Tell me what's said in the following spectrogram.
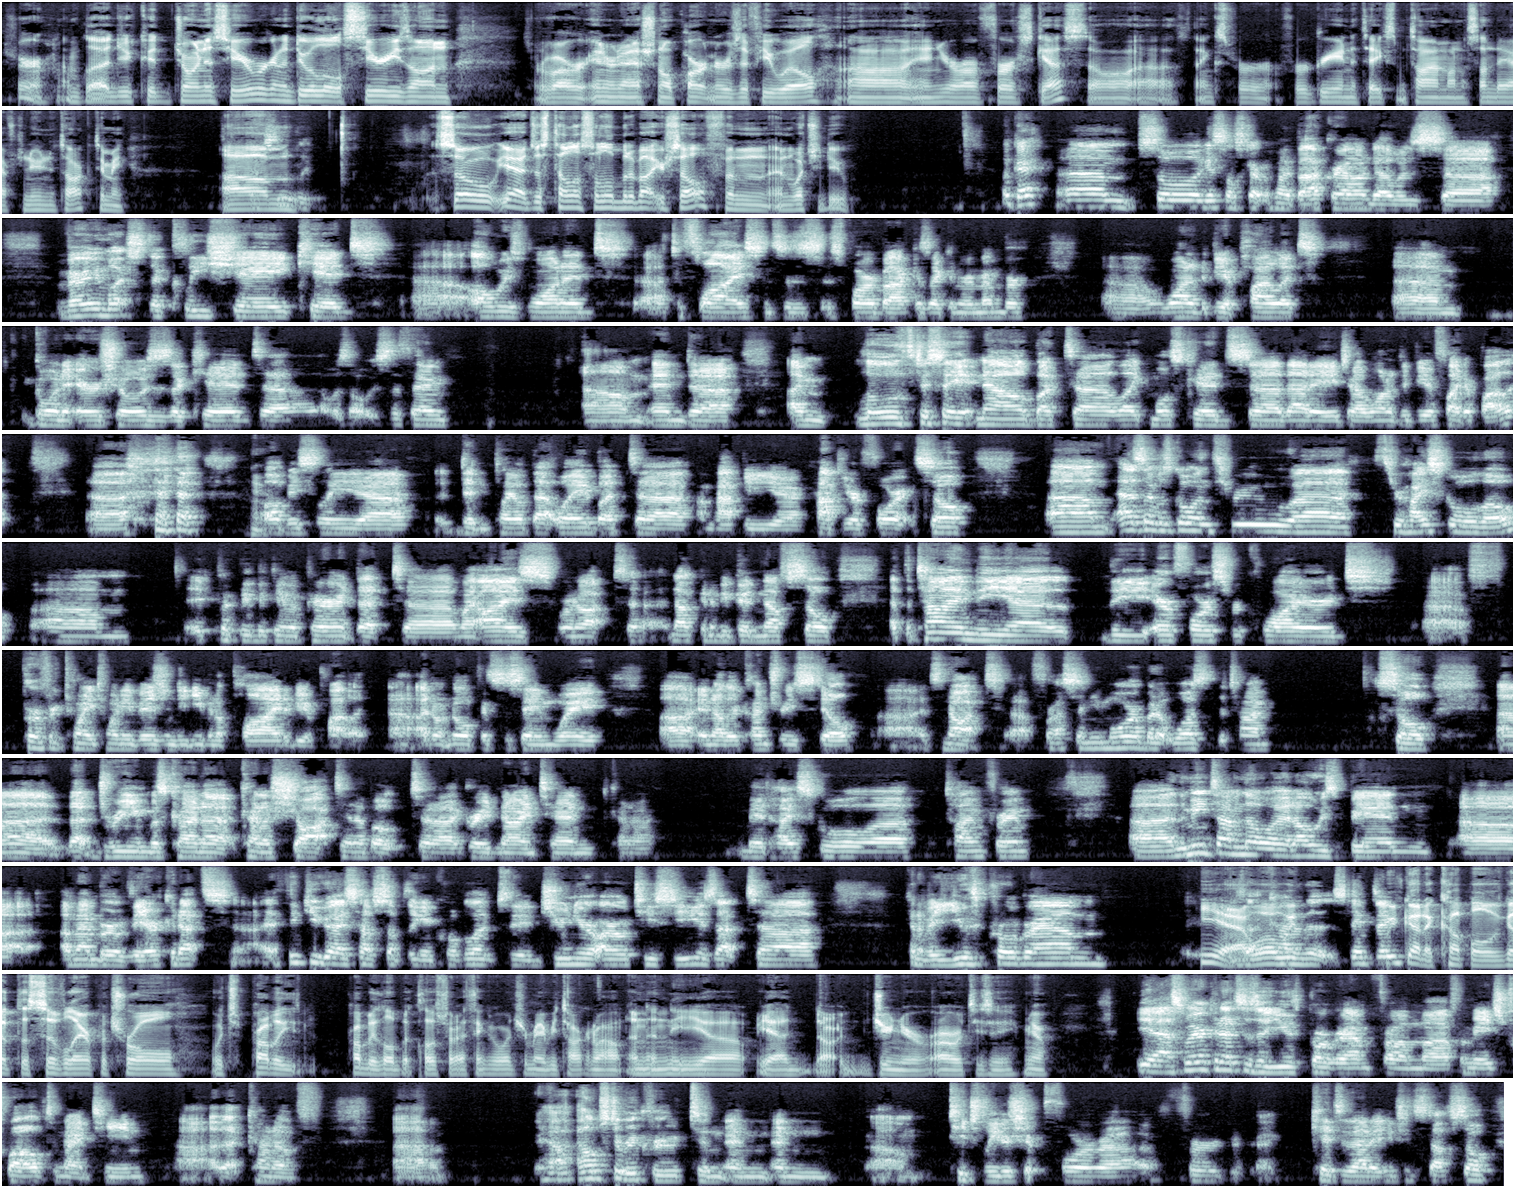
Sure. I'm glad you could join us here. We're going to do a little series on sort of our international partners, if you will. Uh, and you're our first guest, so uh, thanks for for agreeing to take some time on a Sunday afternoon to talk to me. Um, Absolutely. So yeah, just tell us a little bit about yourself and and what you do. Okay. Um, so I guess I'll start with my background. I was uh, very much the cliche kid. Uh, always wanted uh, to fly since as, as far back as I can remember. Uh, wanted to be a pilot. Um, going to air shows as a kid, uh, that was always the thing. Um, and uh, I'm loath to say it now, but uh, like most kids uh, that age, I wanted to be a fighter pilot. Uh, obviously, uh, it didn't play out that way, but uh, I'm happy uh, happier for it. So, um, as I was going through uh, through high school, though, um, it quickly became apparent that uh, my eyes were not uh, not going to be good enough. So, at the time, the uh, the Air Force required uh, perfect 20/20 vision to even apply to be a pilot. Uh, I don't know if it's the same way uh, in other countries. Still, uh, it's not uh, for us anymore, but it was at the time. So uh, that dream was kind of kind of shot in about grade 9, 10, kind of mid high school uh, time frame. Uh, in the meantime, though, I had always been uh, a member of the Air Cadets. I think you guys have something equivalent to Junior ROTC. Is that uh, kind of a youth program? Yeah, well, we, the same thing. we've got a couple. We've got the Civil Air Patrol, which is probably probably a little bit closer, I think, to what you're maybe talking about, and then the uh, yeah uh, junior ROTC. Yeah. Yeah, so Air Cadets is a youth program from uh, from age 12 to 19 uh, that kind of uh, helps to recruit and and, and um, teach leadership for uh, for kids of that age and stuff. So,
